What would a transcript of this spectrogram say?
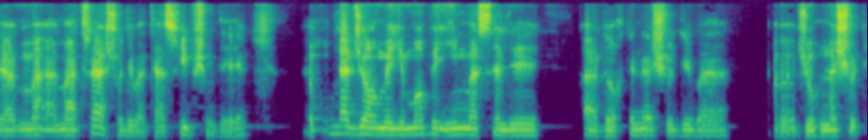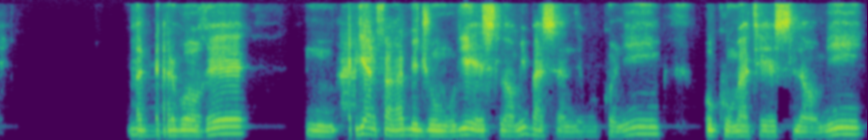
در مطرح شده و تصویب شده در جامعه ما به این مسئله پرداخته نشده و توجه نشده. و در واقع اگر فقط به جمهوری اسلامی بسنده بکنیم حکومت اسلامی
